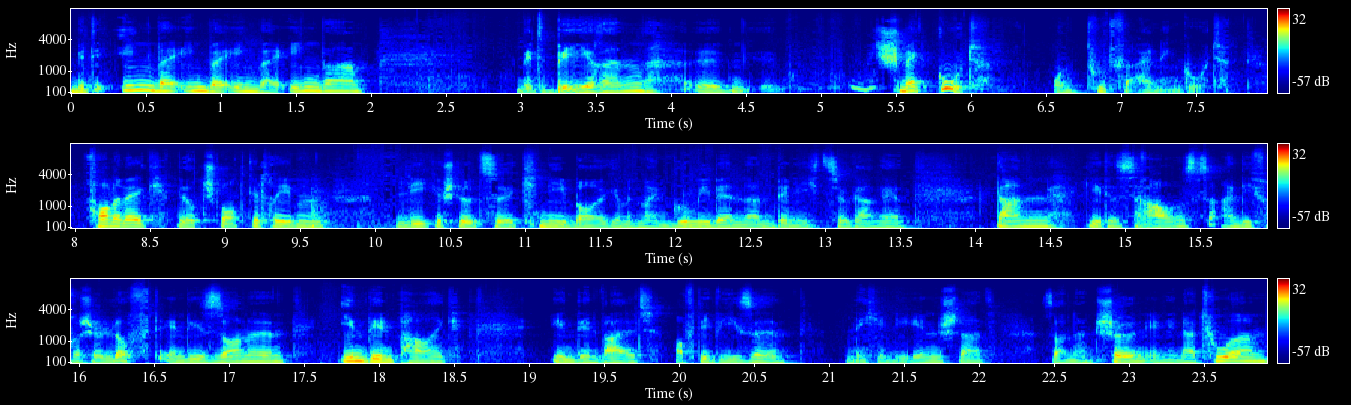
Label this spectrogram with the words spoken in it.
mit Ingwer, Ingwer, Ingwer, Ingwer, mit Beeren. Äh, schmeckt gut und tut vor allen Dingen gut. Vorneweg wird Sport getrieben, Liegestütze, Kniebeuge mit meinen Gummibändern bin ich zugange. Dann geht es raus an die frische Luft, in die Sonne, in den Park, in den Wald, auf die Wiese, nicht in die Innenstadt, sondern schön in die Natur,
